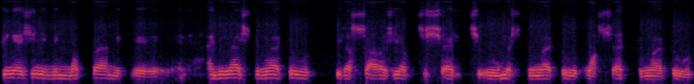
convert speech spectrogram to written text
пингасини миннерпаамик анингаастунгаатугут пилерсаарисиортиссаалти уумастунгаатугут нарсааттунгаатугут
